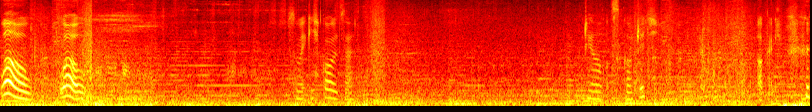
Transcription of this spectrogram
Wow! Wow! są jakieś kolce. Czy ja mam odskoczyć? Okej.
